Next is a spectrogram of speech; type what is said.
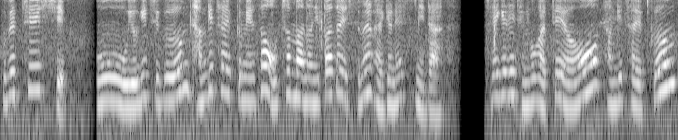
970 오, 여기 지금 단기 차입금에서 5천만 원이 빠져 있음을 발견했습니다. 자, 해결이 된 것 같아요. 단기 차입금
